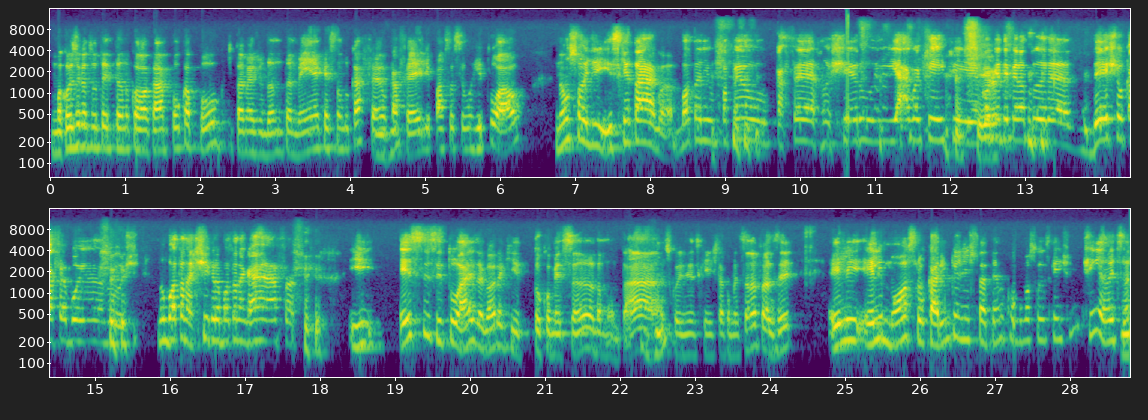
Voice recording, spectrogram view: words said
uma coisa que eu estou tentando colocar pouco a pouco, que está me ajudando também, é a questão do café. Uhum. O café ele passa a ser um ritual não só de esquentar água, bota ali o papel, café, rancheiro e água quente, qualquer temperatura, deixa o café boiando, não bota na xícara, bota na garrafa. E esses rituais agora que estou começando a montar, uhum. as coisinhas que a gente está começando a fazer, ele, ele mostra o carinho que a gente está tendo com algumas coisas que a gente não tinha antes, né?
